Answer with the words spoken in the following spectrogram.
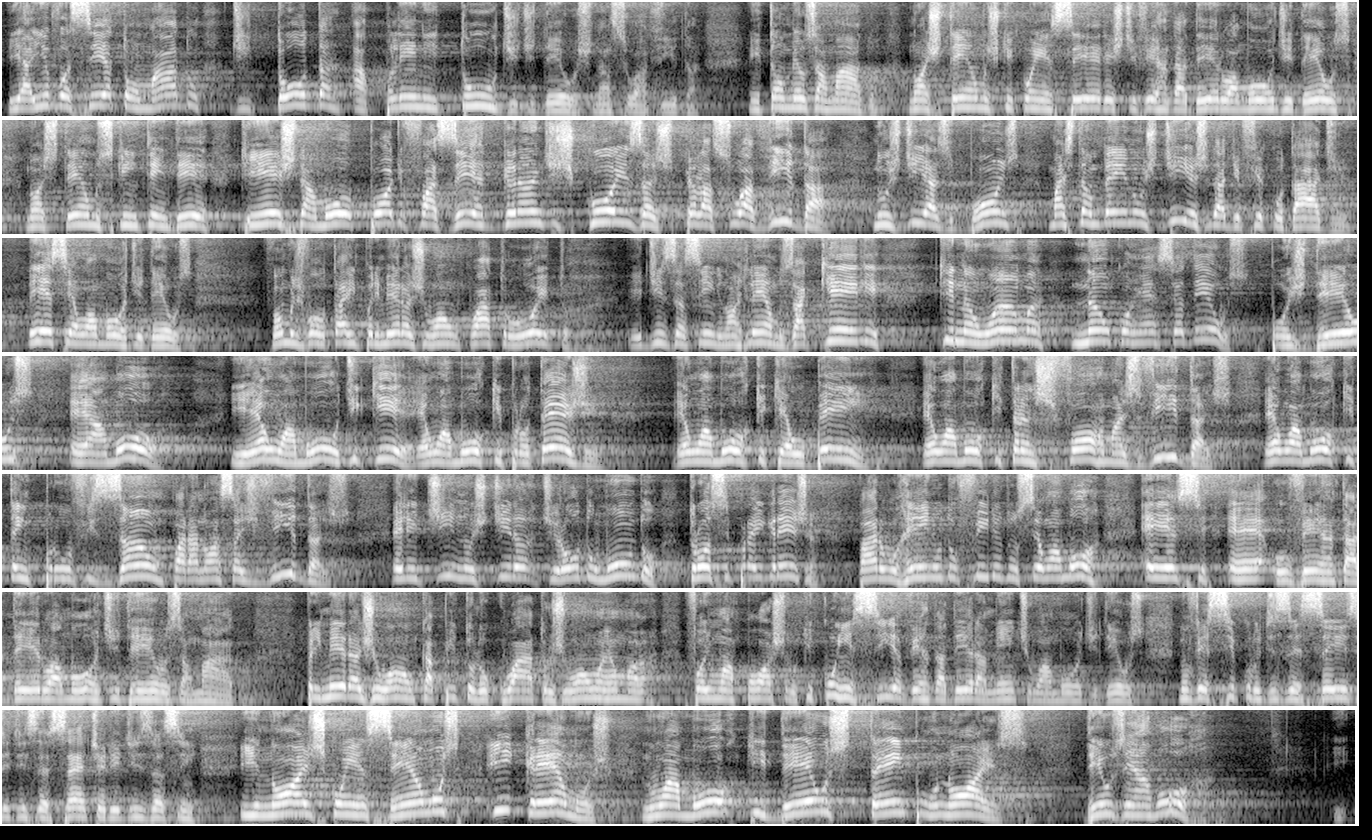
E aí você é tomado de toda a plenitude de Deus na sua vida. Então, meus amados, nós temos que conhecer este verdadeiro amor de Deus, nós temos que entender que este amor pode fazer grandes coisas pela sua vida, nos dias bons, mas também nos dias da dificuldade. Esse é o amor de Deus. Vamos voltar em 1 João 4,8 e diz assim: nós lemos: aquele que não ama não conhece a Deus, pois Deus é amor. E é um amor de quê? É um amor que protege, é um amor que quer o bem, é um amor que transforma as vidas, é um amor que tem provisão para nossas vidas. Ele nos tira, tirou do mundo, trouxe para a igreja para o reino do Filho do seu amor. Esse é o verdadeiro amor de Deus, amado. 1 João capítulo 4, João é uma, foi um apóstolo que conhecia verdadeiramente o amor de Deus. No versículo 16 e 17 ele diz assim: E nós conhecemos e cremos no amor que Deus tem por nós. Deus é amor.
